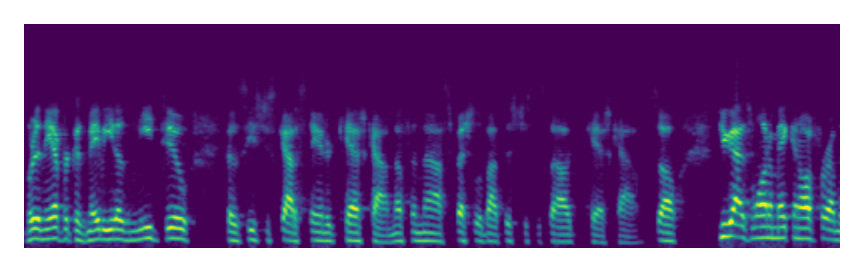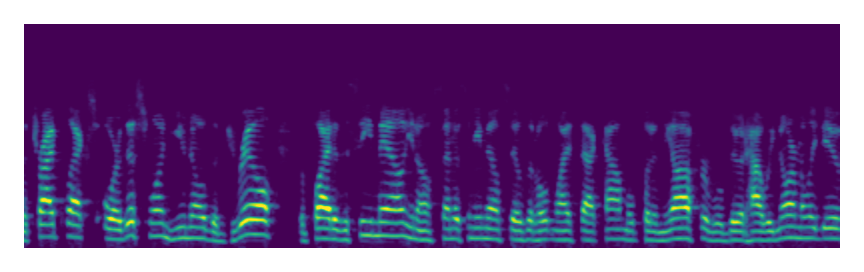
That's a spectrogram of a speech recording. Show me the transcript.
put in the effort because maybe he doesn't need to because he's just got a standard cash cow. Nothing uh, special about this, just a solid cash cow. So if you guys want to make an offer on the triplex or this one, you know the drill. Reply to this email. You know, send us an email, sales at holtonwise.com. We'll put in the offer. We'll do it how we normally do,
